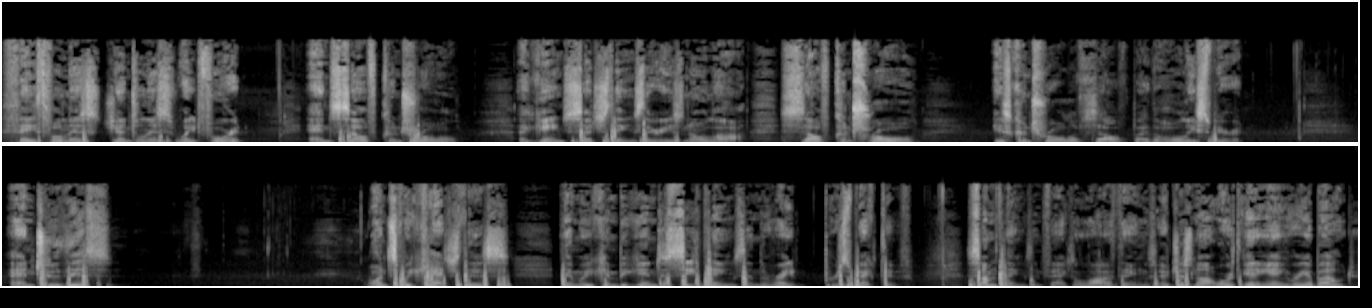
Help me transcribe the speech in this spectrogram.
faithfulness, gentleness, wait for it, and self control. Against such things there is no law. Self control is control of self by the Holy Spirit. And to this, once we catch this, then we can begin to see things in the right perspective. Some things, in fact, a lot of things, are just not worth getting angry about.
